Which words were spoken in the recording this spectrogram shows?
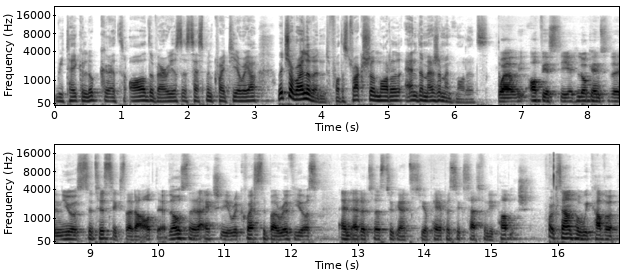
we take a look at all the various assessment criteria which are relevant for the structural model and the measurement models. Well, we obviously look into the newest statistics that are out there, those that are actually requested by reviewers and editors to get your paper successfully published. For example, we cover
